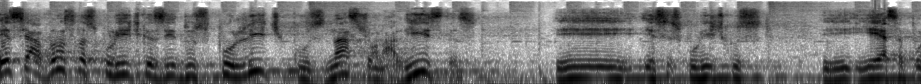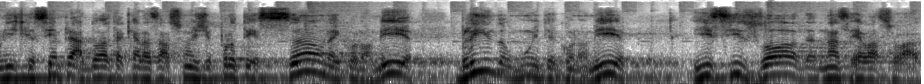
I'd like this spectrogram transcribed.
esse avanço das políticas e dos políticos nacionalistas, e esses políticos, e, e, essa política sempre adota aquelas ações de proteção na economia, blindam muito a economia e se isola nas relações,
